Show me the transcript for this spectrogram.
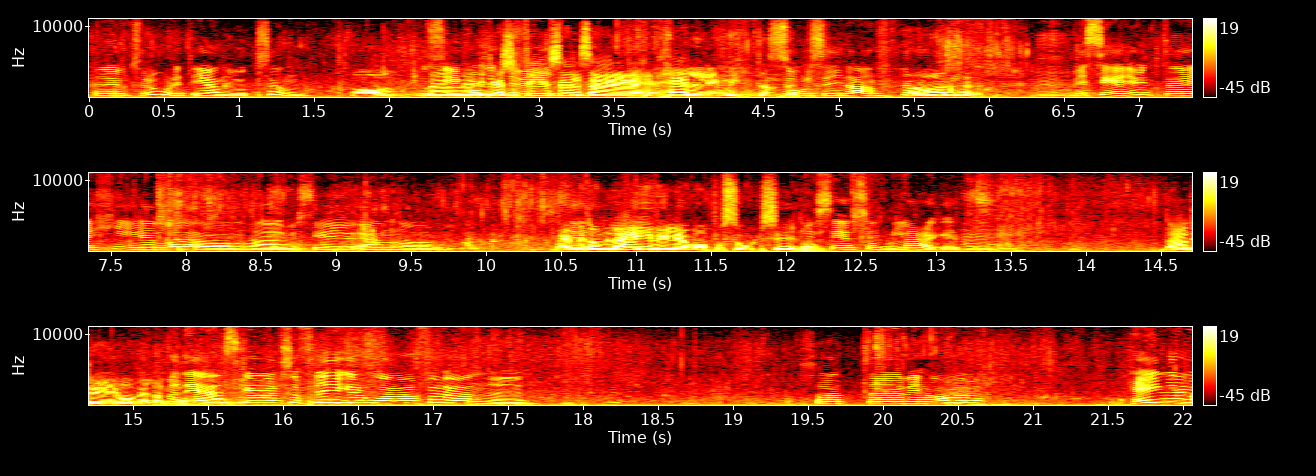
den är otroligt igenvuxen. Ja, men det kanske kanske inte vi- finns en så här häll i mitten typ. Solsidan. Ja, eller hur? Vi ser ju inte hela ön här, vi ser ju en av... Nej men de lär ju vilja vara på solsidan. Vi ser solläget. Det hade ju jag velat Men det är en skarv som flyger ovanför ön nu. Så att eh, vi har... Hänger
